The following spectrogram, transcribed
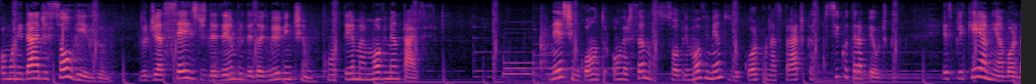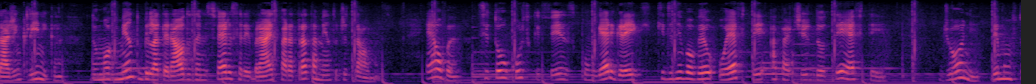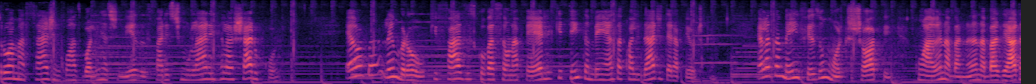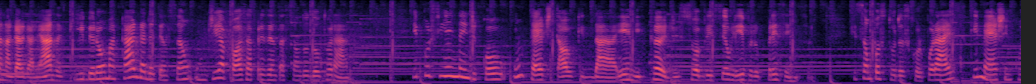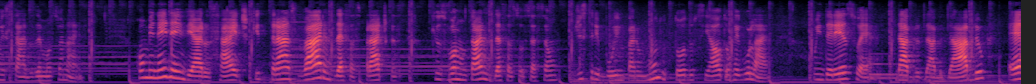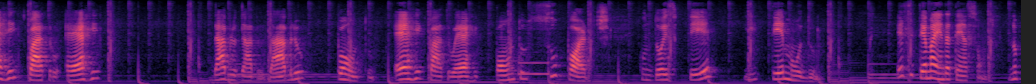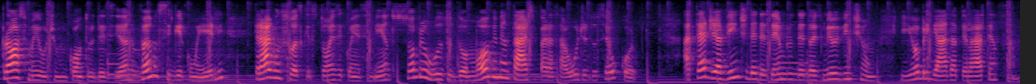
Comunidade Sorriso, do dia 6 de dezembro de 2021, com o tema Movimentar-se. Neste encontro, conversamos sobre movimentos do corpo nas práticas psicoterapêuticas. Expliquei a minha abordagem clínica do movimento bilateral dos hemisférios cerebrais para tratamento de traumas. Elba citou o curso que fez com Gary Gray, que desenvolveu o FT a partir do TFT. Johnny demonstrou a massagem com as bolinhas chinesas para estimular e relaxar o corpo. Elba lembrou que faz escovação na pele, que tem também essa qualidade terapêutica. Ela também fez um workshop com a Ana Banana baseada na gargalhada que liberou uma carga de tensão um dia após a apresentação do doutorado. E por fim ainda indicou um TED Talk da Amy Cuddy sobre seu livro Presença que são posturas corporais que mexem com estados emocionais. Combinei de enviar o site que traz várias dessas práticas que os voluntários dessa associação distribuem para o mundo todo se autorregular. O endereço é www.r4r www.r4r.support com dois P e temudo. Esse tema ainda tem assunto. No próximo e último encontro desse ano, vamos seguir com ele. Tragam suas questões e conhecimentos sobre o uso do movimentar-se para a saúde do seu corpo. Até dia 20 de dezembro de 2021 e obrigada pela atenção.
